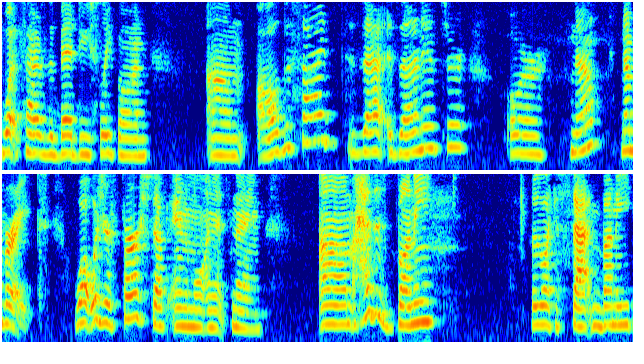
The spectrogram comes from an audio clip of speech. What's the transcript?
What side of the bed do you sleep on? Um, all the sides? Is that is that an answer? Or no? Number eight. What was your first stuffed animal and its name? Um, I had this bunny. It was like a satin bunny,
